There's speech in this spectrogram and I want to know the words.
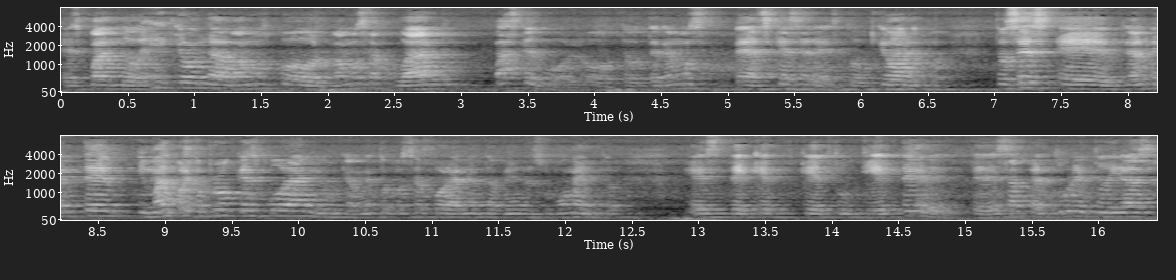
es cuando, hey, ¿qué onda? Vamos, por, vamos a jugar básquetbol o, o tenemos que hacer esto, ¿qué onda? Entonces, eh, realmente, y más por ejemplo que es por año, que a mí me tocó ser por año también en su momento, este, que, que tu cliente te dé esa apertura y tú digas,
